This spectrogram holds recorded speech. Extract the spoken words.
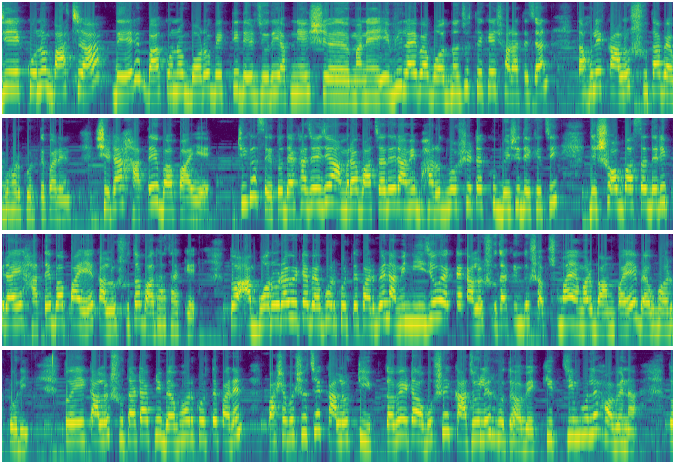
যে কোনো বাচ্চাদের বা কোনো বড় ব্যক্তিদের যদি আপনি মানে এভিলাই বা বদনজর থেকে সরাতে চান, তাহলে কালো সুতা ব্যবহার করতে পারেন। সেটা হাতে বা পায়ে। ঠিক আছে? তো দেখা যায় যে আমরা বাচ্চাদের, আমি ভারতবর্ষে এটা খুব বেশি দেখেছি, যে সব বাচ্চাদেরই প্রায় হাতে বা পায়ে কালো সুতা বাঁধা থাকে। তো বড়রাও এটা ব্যবহার করতে পারবেন। আমি নিজেও একটা কালো সুতা কিন্তু সবসময় আমার বাম পায়ে ব্যবহার করি। তো এই কালো সুতাটা আপনি ব্যবহার করতে পারেন। পাশাপাশি হচ্ছে কালো টিপ। তবে এটা অবশ্যই কাজলের হতে হবে। কৃত্রিম হলে হবে না। তো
